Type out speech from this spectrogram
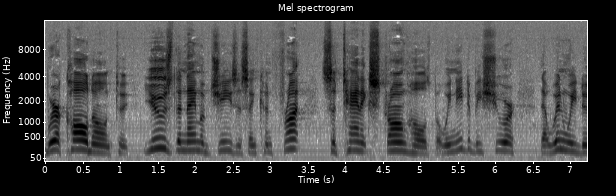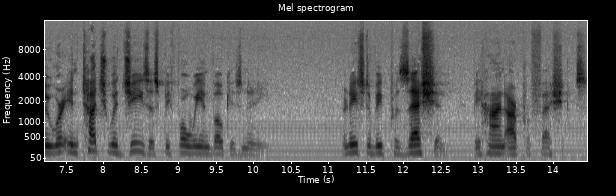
We're called on to use the name of Jesus and confront satanic strongholds, but we need to be sure that when we do, we're in touch with Jesus before we invoke his name. There needs to be possession behind our professions.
